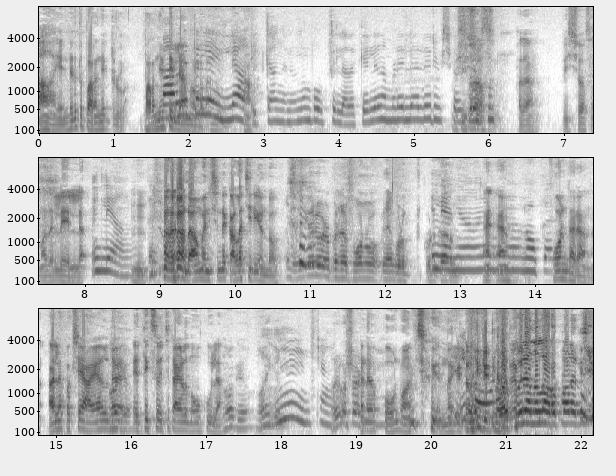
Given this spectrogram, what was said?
ആ എന്റെ അടുത്ത് പറഞ്ഞിട്ടുള്ള പറഞ്ഞിട്ടില്ല പറഞ്ഞിട്ടല്ലേ എന്നുള്ളത് ഇല്ല. ഇക്ക അങ്ങനെയൊന്നും പോകത്തില്ല അതൊക്കെയല്ലേ നമ്മുടെ എല്ലാവരുടെ ഒരു വിശ്വാസം. വിശ്വാസം. അതാണ്. വിശ്വാസം അതല്ലേ എല്ലാം. ഇല്ല ഉം. അതുകൊണ്ട് ആ മനുഷ്യന്റെ കള്ളച്ചിരി ഉണ്ടോ? എനിക്കൊരു കുഴപ്പമില്ല. ഫോൺ ഞാൻ കൊടു- കൊടുക്കാം ഞാൻ നോക്കാം ഫോൺ തരാന്ന്. അല്ല പക്ഷെ അയാളുടെ എത്തിക്സ് വെച്ചിട്ട് അയാൾ നോക്കൂല. നോക്കിയോ വാങ്ങിക്കോ. ഏ, എനിക്ക് അങ്ങനെ ഒരു വർഷം ഫോൺ വാങ്ങിച്ചു. എന്നാ കിട്ടും? കിട്ടും എന്നുള്ള ഉറപ്പാണ് എനിക്ക്.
